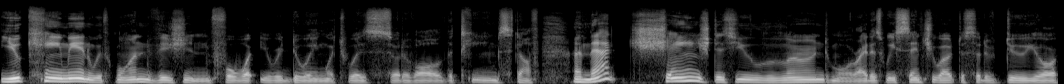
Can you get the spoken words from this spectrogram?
you came in with one vision for what you were doing, which was sort of all the team stuff. And that changed as you learned more, right? As we sent you out to sort of do your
